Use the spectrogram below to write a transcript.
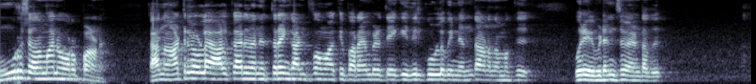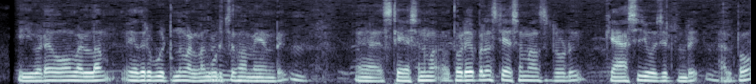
നൂറ് ശതമാനം ഉറപ്പാണ്. കാരണം നാട്ടിലുള്ള ആൾക്കാർ തന്നെ ഇത്രയും കൺഫേം ആക്കി പറയുമ്പോഴത്തേക്ക് ഇതിൽ കൂടുതൽ പിന്നെ എന്താണ് നമുക്ക് ഒരു എവിഡൻസ് വേണ്ടത്? ഇവിടെ ഓൻ വെള്ളം ഏതൊരു വീട്ടിൽ നിന്ന് വെള്ളം കുടിച്ച സമയമുണ്ട്. സ്റ്റേഷൻ തൊടിയപ്പലം സ്റ്റേഷൻ മാസ്റ്ററോട് ക്യാഷ് ചോദിച്ചിട്ടുണ്ട്. അല്പം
